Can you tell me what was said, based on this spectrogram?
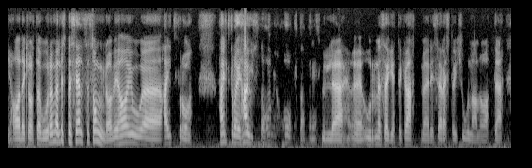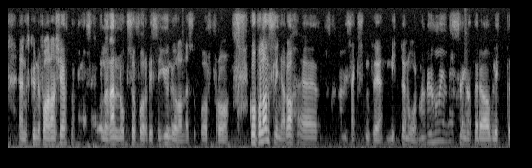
Ja, det er klart det har vært en veldig spesiell sesong. da. Vi har jo eh, helt fra helt fra i høst har vi håpet at det skulle uh, ordne seg etter hvert med disse restriksjonene, og at uh, en skulle få arrangert noen nasjonale renn også for disse juniorene som går, fra, går på landslinja. da. Vi 16 til 19 år. Men det har jo vist seg at det har blitt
